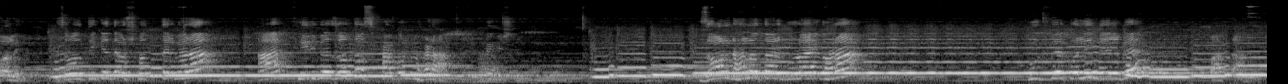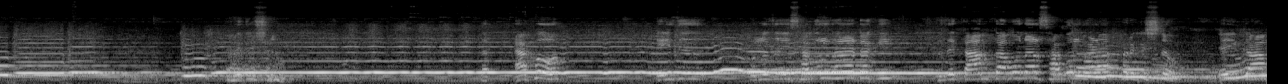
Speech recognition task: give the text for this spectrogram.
বলে। চৌদিকে দাও সত্যের বেড়া আর ফিরবে যত ছাগল ভেড়া। জল ঢালো তার গোড়ায় ঘরা ফুটবে কলি, মেলবে এখন এই যে বলল যে এই ছাগল ভেড়াটা কি? যে কাম কামনার ছাগল ভেড়া, হরে কৃষ্ণ। এই কাম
